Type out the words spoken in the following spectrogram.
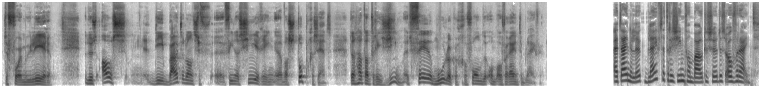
te formuleren. Dus als die buitenlandse uh, financiering was stopgezet, dan had dat regime het veel moeilijker gevonden om overeind te blijven. Uiteindelijk blijft het regime van Bouterse dus overeind.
